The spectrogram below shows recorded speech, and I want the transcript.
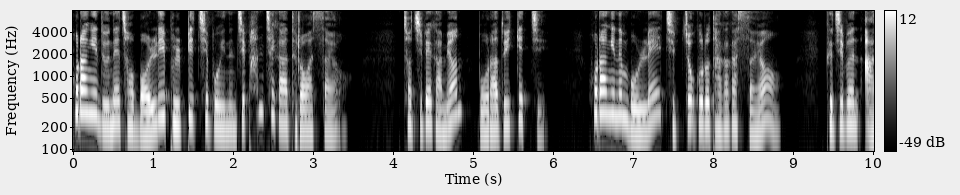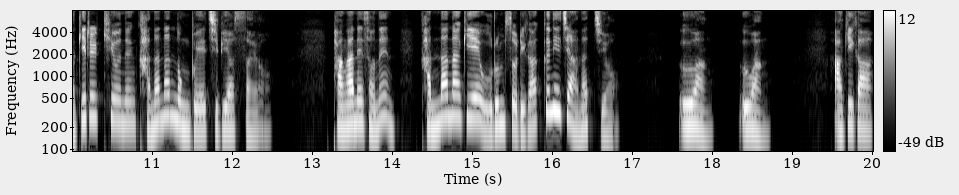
호랑이 눈에 저 멀리 불빛이 보이는 집 한 채가 들어왔어요. 저 집에 가면 뭐라도 있겠지. 호랑이는 몰래 집 쪽으로 다가갔어요. 그 집은 아기를 키우는 가난한 농부의 집이었어요. 방 안에서는 갓난아기의 울음소리가 끊이지 않았지요. 으왕, 으왕. 아기가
